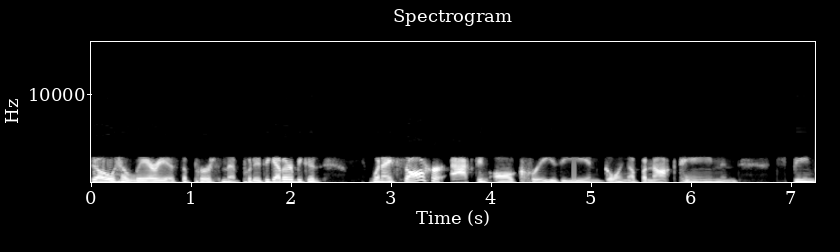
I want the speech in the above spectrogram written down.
so hilarious, the person that put it together. Because when I saw her acting all crazy and going up an octane and being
